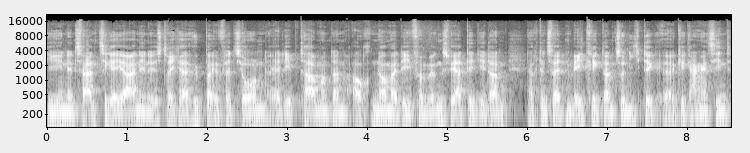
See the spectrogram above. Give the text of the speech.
die in den 20er Jahren in Österreich eine Hyperinflation erlebt haben und dann auch nochmal die Vermögenswerte, die dann nach dem Zweiten Weltkrieg dann zunichte äh, gegangen sind,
